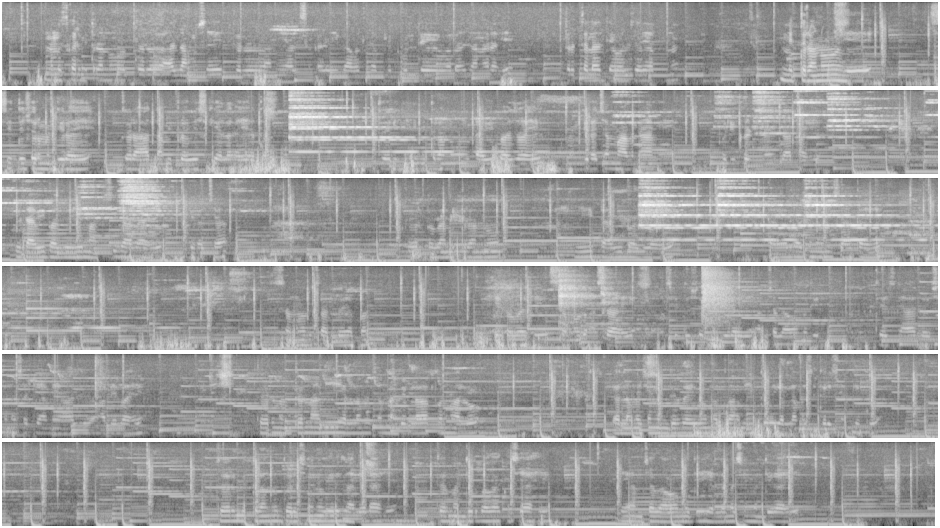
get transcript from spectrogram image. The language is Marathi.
नमस्कार मित्रांनो तर आज आमुष आहे तर आम्ही आज सकाळी गावातल्या आपल्या कुलदेवाला जाणार आहे तर चला देवाला जाऊया आपण. मित्रांनो हे सिद्धेश्वर मंदिर आहे तर आज आम्ही प्रवेश केला आहे आता. तर ही मित्रांनो डावी बाजू आहे मंदिराच्या मागणं आम्ही पलीकडनं जात आहे. ही डावी बाजू ही मागची जागा आहे. मंदिराच्या. तर बघा मित्रांनो ही डावी बाजू आहे. डाव्या बाजूने मी जात आहे. समोर चाललोय आपण. हे बघा हे समोर असं आहे. सिद्धेश्वर मंदिर आहे आमच्या गावामध्ये. त्याच्या दर्शनासाठी आम्ही आज आलेलो आहे. तर नंतर आम्ही अल्लामाच्या मंदिरला पण आलो. अल्लामाच्या मंदिरला येऊन आता आम्ही इथं अल्लामाचे दर्शन घेतो. तर मित्रांनो दर्शन वगैरे झालेलं आहे. तर मंदिर बघा कसे आहे. हे आमच्या गावामध्ये यल्लामाचे मंदिर आहे.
